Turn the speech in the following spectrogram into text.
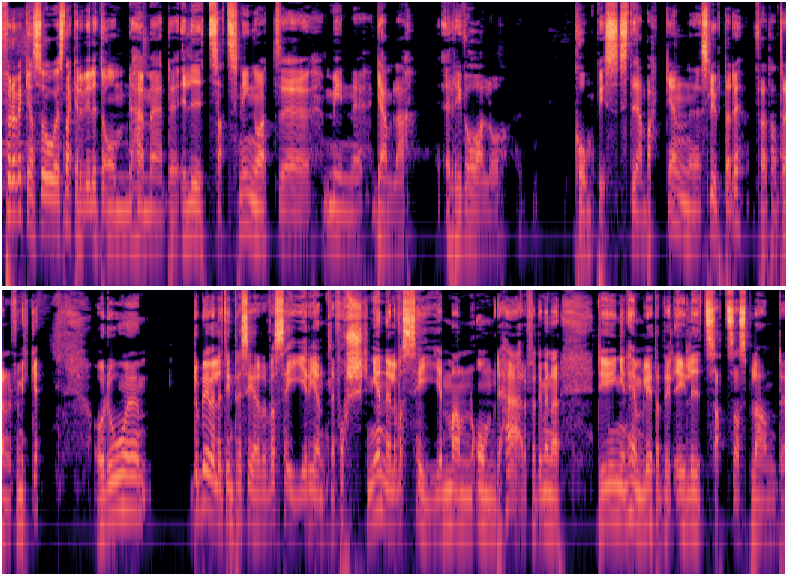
Förra veckan så snackade vi lite om det här med elitsatsning och att eh, min gamla rival och kompis Stian Backen eh, slutade för att han tränade för mycket. Och då eh, då blev jag lite intresserad. Vad säger egentligen forskningen? Eller vad säger man om det här? För att jag menar, det är ju ingen hemlighet att det elitsatsas bland, eh,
